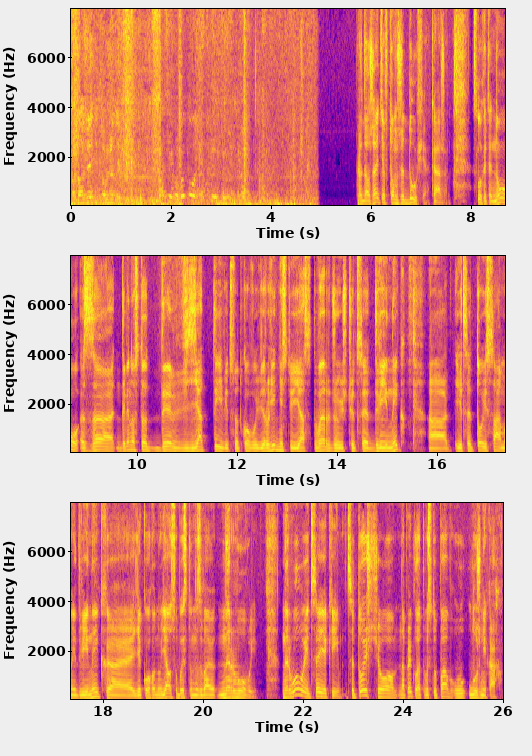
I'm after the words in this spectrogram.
Продолжайте в том же духе. Спасибо, вы тоже. Продовжайте в тому же духі, каже. Слухайте, ну з 99% вірогідністю я стверджую, що це двійник, а, і це той самий двійник, е, якого ну я особисто називаю нервовий. Нервовий це який? Це той, що, наприклад, виступав у Лужніках.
